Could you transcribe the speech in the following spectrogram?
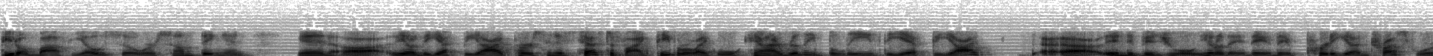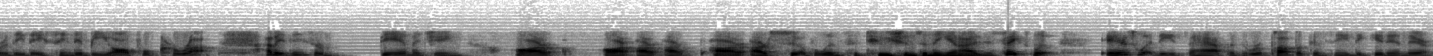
you know mafioso or something, and and uh, you know the FBI person is testifying. People are like, well, can I really believe the FBI uh, individual? You know, they they they're pretty untrustworthy. They seem to be awful corrupt. I mean, these are damaging our our our our, our civil institutions in the United States. Look Here's what needs to happen. The Republicans need to get in there.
